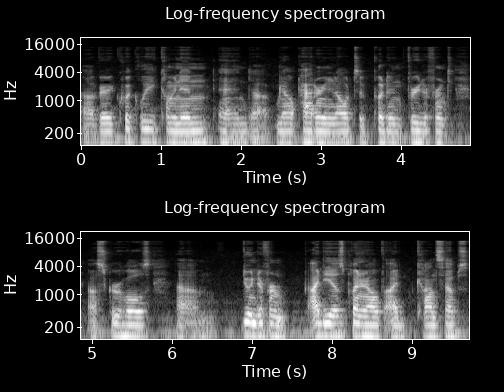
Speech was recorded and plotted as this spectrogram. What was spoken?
uh, very quickly, coming in and uh, now patterning it out to put in three different uh, screw holes, um, doing different ideas, playing around with concepts.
